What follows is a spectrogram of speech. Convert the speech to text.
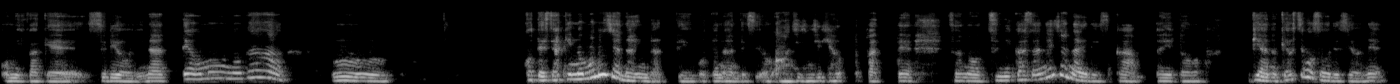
お見かけするようになって思うのが、うん、小手先のものじゃないんだっていうことなんですよ個人事業とかってその積み重ねじゃないですか。えーとピアノ教室もそうですよね。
